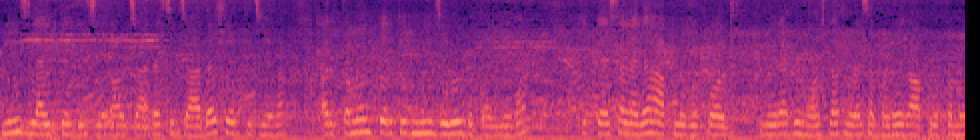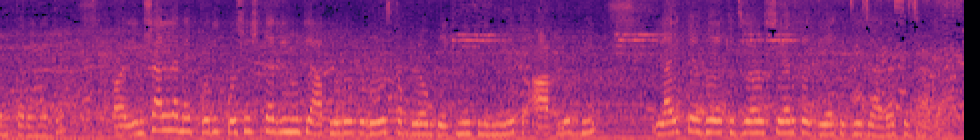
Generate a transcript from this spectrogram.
प्लीज़ लाइक कर दीजिएगा और ज़्यादा से ज़्यादा शेयर कीजिएगा और कमेंट करके भी ज़रूर बताइएगा कि कैसा लगा आप लोगों को और मेरा भी हौसला थोड़ा सा बढ़ेगा, आप लोग कमेंट करेंगे तो। और इन मैं पूरी कोशिश कर रही हूँ कि आप लोगों को रोज़ का ब्लॉग देखने के लिए मिले तो आप लोग भी लाइक कर दिया कीजिए और शेयर कर दिया कीजिए ज़्यादा से ज़्यादा।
